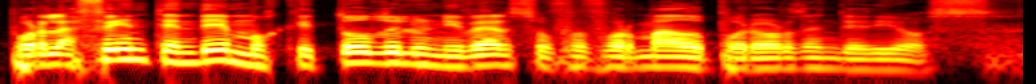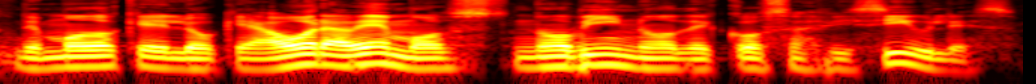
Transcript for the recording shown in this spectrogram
Por la fe entendemos que todo el universo fue formado por orden de Dios, de modo que lo que ahora vemos no vino de cosas visibles.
